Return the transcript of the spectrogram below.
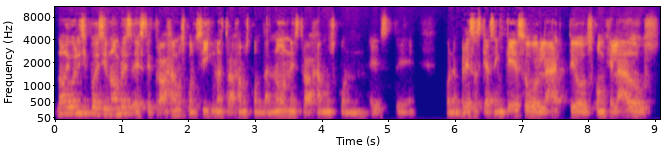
no, igual y sí puedo decir nombres, este, trabajamos con Sigmas, trabajamos con Danones, trabajamos con, este, con empresas que hacen queso, lácteos, congelados,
